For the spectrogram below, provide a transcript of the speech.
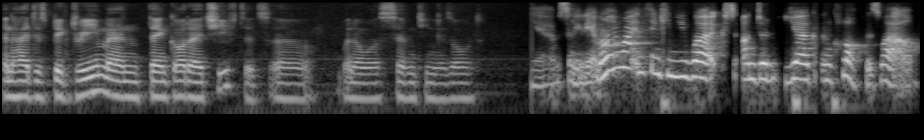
and I had this big dream, and thank God I achieved it uh, when I was 17 years old. Yeah, absolutely. Am I right in thinking you worked under Jurgen Klopp as well?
